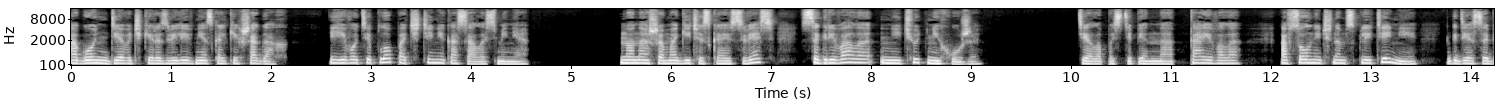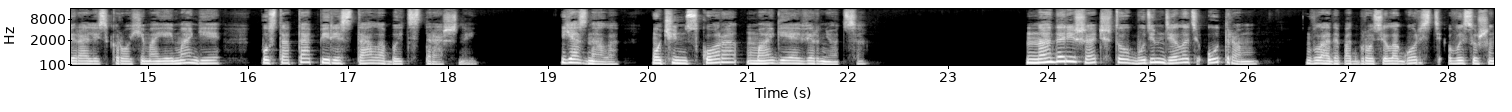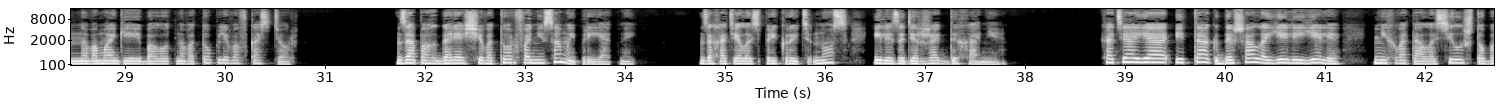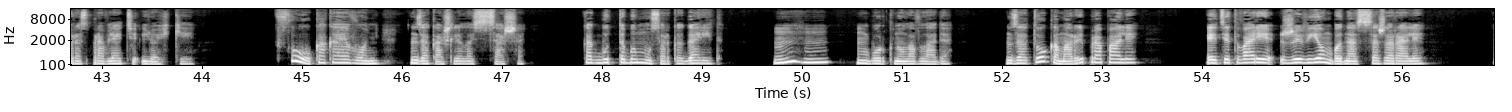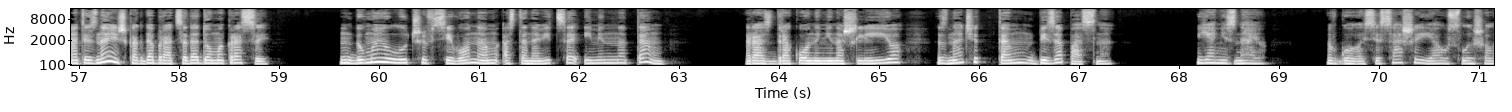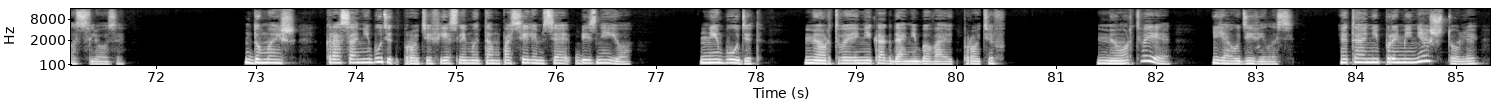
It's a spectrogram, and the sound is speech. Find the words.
Огонь девочки развели в нескольких шагах, и его тепло почти не касалось меня. Но наша магическая связь согревала ничуть не хуже. Тело постепенно оттаивало, а в солнечном сплетении, где собирались крохи моей магии, пустота перестала быть страшной. Я знала, очень скоро магия вернется. «Надо решать, что будем делать утром», Влада подбросила горсть высушенного магией болотного топлива в костер. Запах горящего торфа не самый приятный. Захотелось прикрыть нос или задержать дыхание. Хотя я и так дышала еле-еле, не хватало сил, чтобы расправлять легкие. «Фу, какая вонь!» — закашлялась Саша. «Как будто бы мусорка горит». «Угу», — буркнула Влада. «Зато комары пропали. Эти твари живьем бы нас сожрали. А ты знаешь, как добраться до дома красы? Думаю, лучше всего нам остановиться именно там. Раз драконы не нашли ее, значит, там безопасно. Я не знаю. В голосе Саши я услышала слезы. Думаешь, краса не будет против, если мы там поселимся без нее? Не будет. Мертвые никогда не бывают против. Мертвые? Я удивилась. Это они про меня, что ли?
